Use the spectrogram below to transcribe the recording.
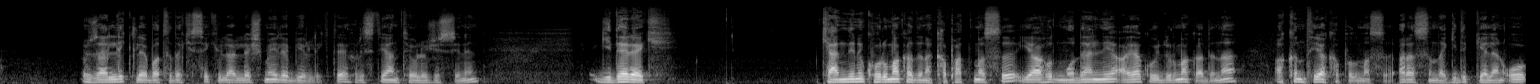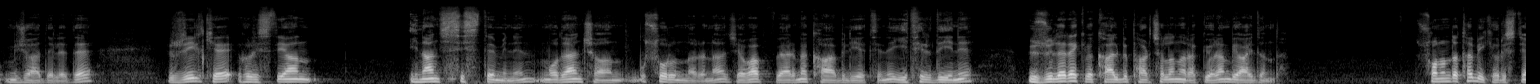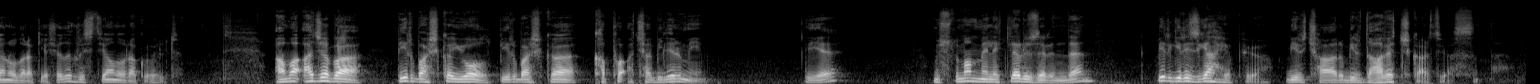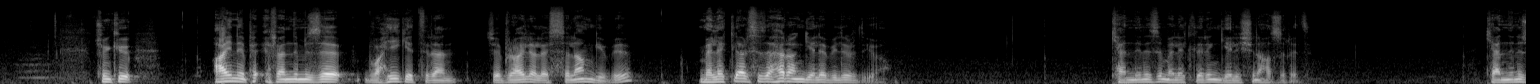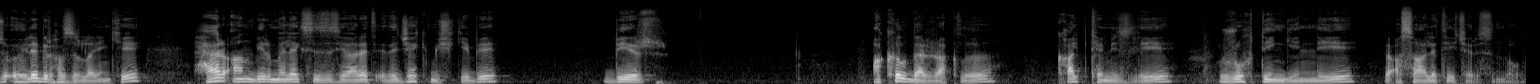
Özellikle batıdaki sekülerleşmeyle birlikte Hristiyan teolojisinin giderek kendini korumak adına kapatması yahut modernliğe ayak uydurmak adına akıntıya kapılması arasında gidip gelen o mücadelede Rilke Hristiyan inanç sisteminin modern çağın bu sorunlarına cevap verme kabiliyetini yitirdiğini üzülerek ve kalbi parçalanarak gören bir aydındı. Sonunda tabii ki Hristiyan olarak yaşadı, Hristiyan olarak öldü. Ama acaba bir başka yol, bir başka kapı açabilir miyim diye Müslüman melekler üzerinden bir girizgah yapıyor. Bir çağrı, bir davet çıkartıyor aslında. Çünkü aynı Efendimiz'e vahiy getiren Cebrail aleyhisselam gibi melekler size her an gelebilir diyor. Kendinizi meleklerin gelişine hazır edin. Kendinizi öyle bir hazırlayın ki her an bir melek sizi ziyaret edecekmiş gibi bir akıl berraklığı, kalp temizliği, ruh dinginliği ve asaleti içerisinde olun.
